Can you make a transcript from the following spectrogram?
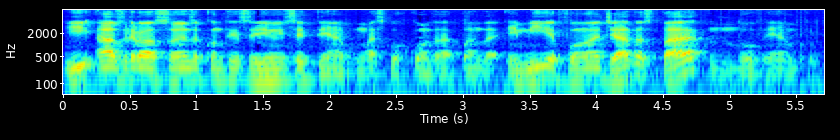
e as gravações aconteceriam em setembro, mas por conta da pandemia foram adiadas para novembro.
